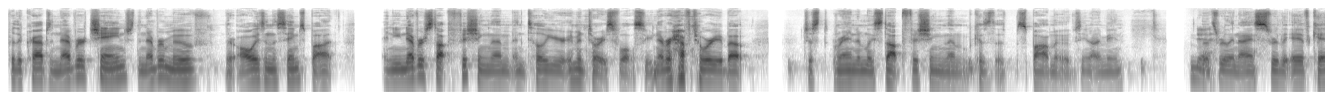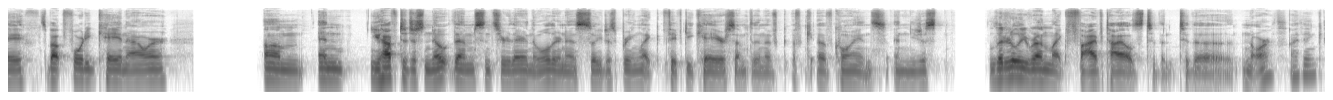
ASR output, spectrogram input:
for the crabs never change. They never move. They're always in the same spot and you never stop fishing them until your inventory's full. So you never have to worry about just randomly stop fishing them because the spot moves. You know what I mean? Yeah. That's really nice. Really AFK. It's about 40k an hour. Um, and you have to just note them since you're there in the wilderness. So you just bring like 50k or something of, of, of coins, and you just literally run like five tiles to the to the north, I think.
